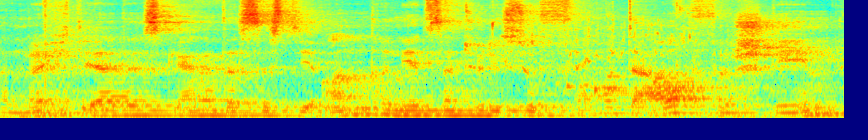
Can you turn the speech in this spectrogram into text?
dann möchte er das gerne, dass das die anderen jetzt natürlich sofort auch verstehen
